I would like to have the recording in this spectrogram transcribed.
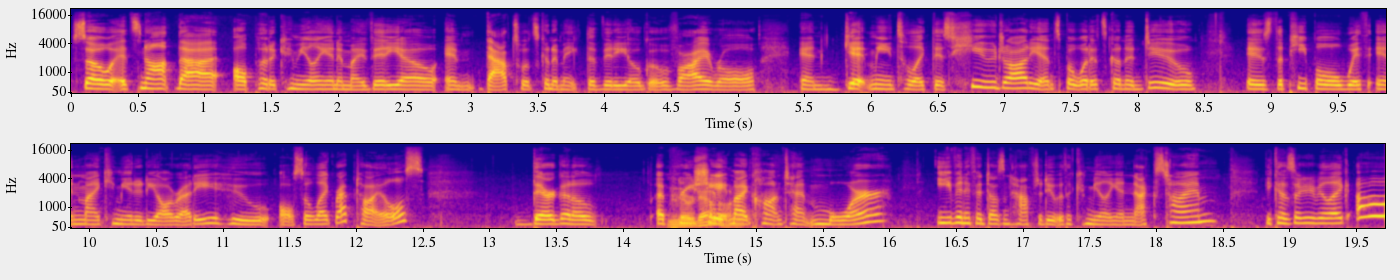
So it's not that i'll put a chameleon in my video and that's what's going to make the video go viral and get me to like this huge audience but what it's going to do is the people within my community already who also like reptiles they're going to appreciate on my content more even if it doesn't have to do with a chameleon next time because they're going to be like oh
